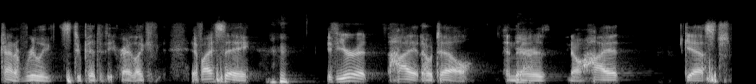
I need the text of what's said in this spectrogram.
kind of really stupidity, right? Like if, if I say, if you're at Hyatt Hotel and Yeah. there is, you know, Hyatt guest,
